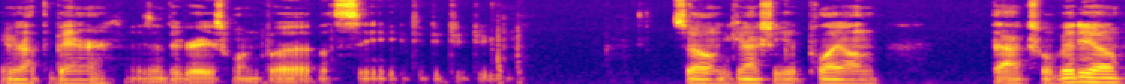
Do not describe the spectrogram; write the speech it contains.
maybe not the banner isn't the greatest one, but let's see. So you can actually hit play on the actual video,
